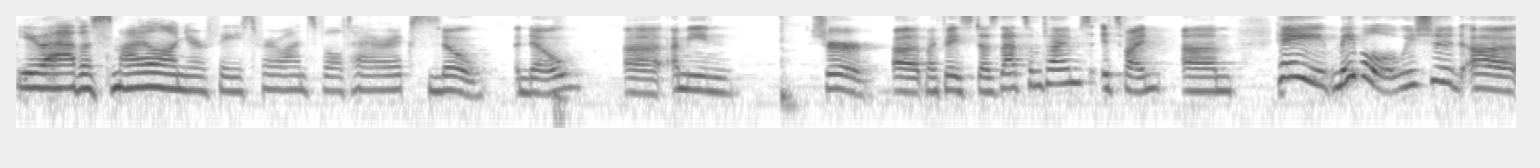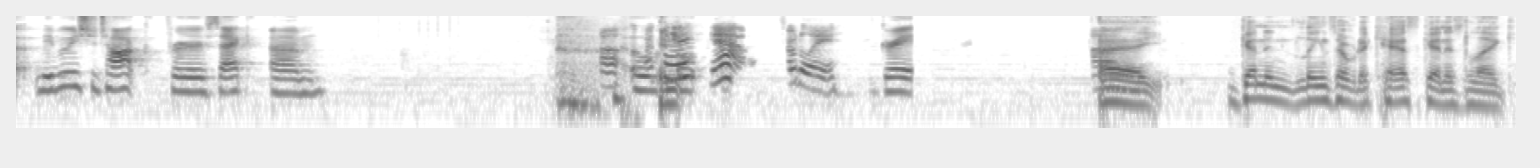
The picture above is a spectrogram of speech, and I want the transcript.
You have a smile on your face for once, Volterix. No, no. Uh, I mean, sure. Uh, my face does that sometimes. It's fine. Um, hey, Mabel, we should uh, maybe we should talk for a sec. Um, Uh, Oh, okay, and- yeah, totally. great. Um, I Gunnan leans over to Casca and is like,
